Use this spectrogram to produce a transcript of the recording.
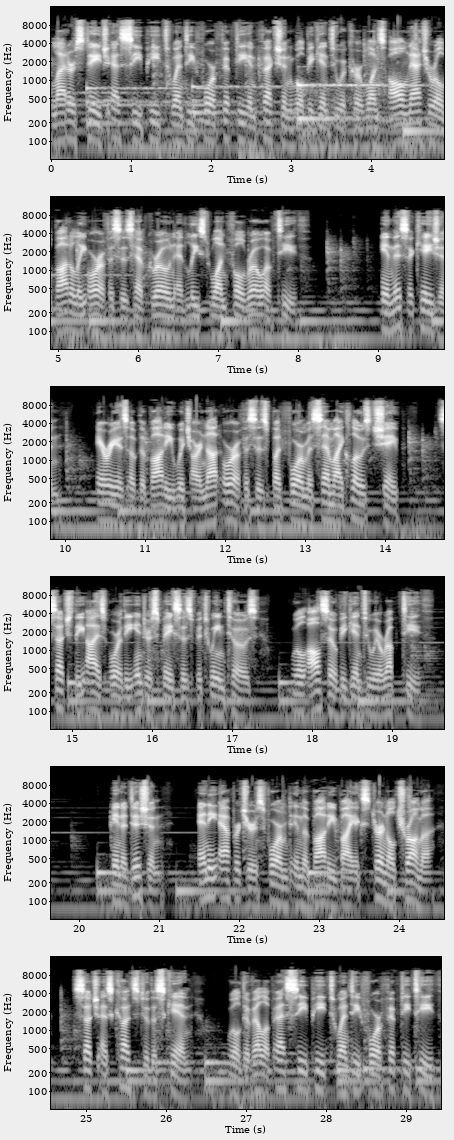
Latter stage SCP-2450 infection will begin to occur once all natural bodily orifices have grown at least one full row of teeth. In this occasion, areas of the body which are not orifices but form a semi-closed shape, such the eyes or the interspaces between toes, will also begin to erupt teeth. In addition, any apertures formed in the body by external trauma, such as cuts to the skin, will develop SCP-2450 teeth,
